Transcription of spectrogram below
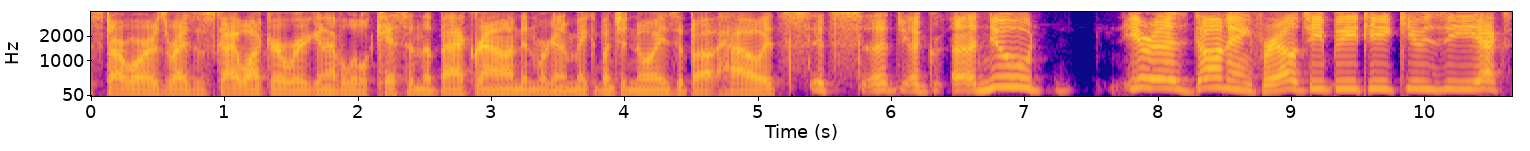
Star Wars: Rise of Skywalker, where you're gonna have a little kiss in the background, and we're gonna make a bunch of noise about how it's it's a, a, a new era is dawning for LGBTQZX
